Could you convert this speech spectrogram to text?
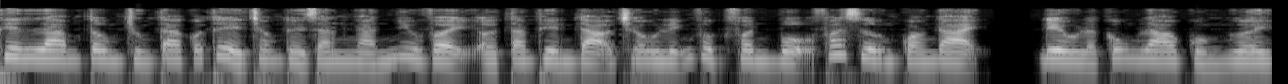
Thiên Lam Tông chúng ta có thể trong thời gian ngắn như vậy ở Tam Thiên Đạo Châu lĩnh vực phân bộ phát dương quang đại, đều là công lao của ngươi,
